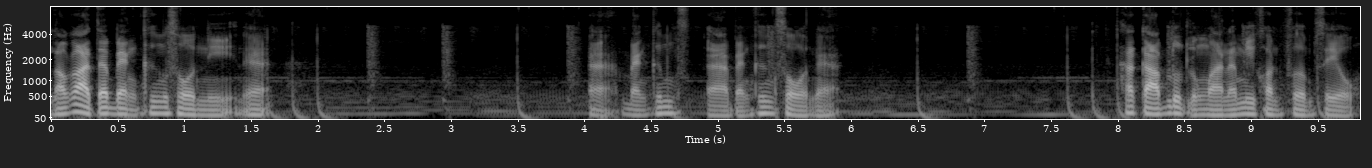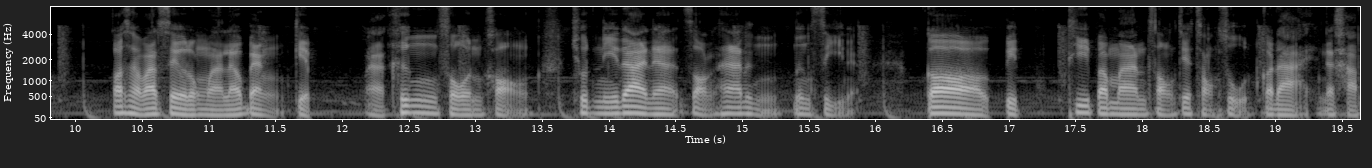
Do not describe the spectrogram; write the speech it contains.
เราก็อาจจะแบ่งครึ่งโซนนี้นะฮะอ่าแบ่งครึ่งอ่าแบ่งครึ่งโซนนะฮะ ถ้ากราฟหลุดลงมานะมีคอนเฟิร์มเซลล์ก็สามารถเซลล์ลงมาแล้วแบ่งเก็บครึ่งโซนของชุดนี้ได้นะสองห้าถึงหนึ่งสี่เนี่ยก็ปิดที่ประมาณ 2720 ก็ได้นะครับ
